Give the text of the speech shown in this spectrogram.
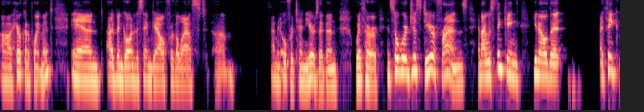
uh, haircut appointment, and I've been going to the same gal for the last. Um, I mean, over 10 years I've been with her. And so we're just dear friends. And I was thinking, you know, that I think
